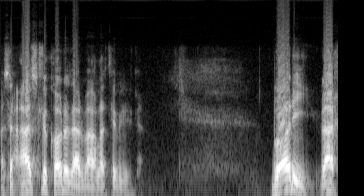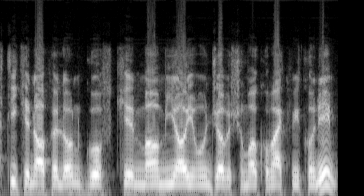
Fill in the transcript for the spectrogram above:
اصلا اصل کار رو در مغلطه می‌دیدن. باری وقتی که ناپلون گفت که ما میاییم اونجا به شما کمک می‌کنیم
